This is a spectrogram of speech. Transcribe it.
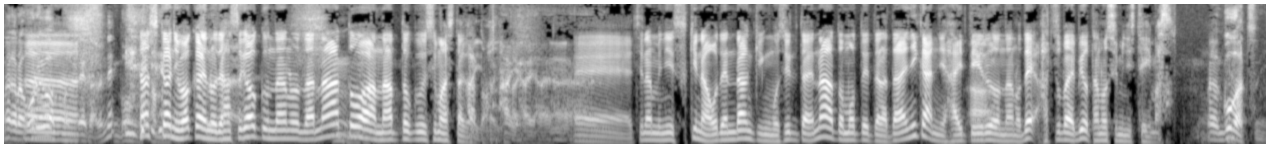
ら俺は、だからね。確かに若いので長谷川君なのだなとは納得しましたがと。はいはいはいはい。えーちなみに好きなおでんランキングも知りたいなと思っていたら第2巻に入っているようなので発売日を楽しみにしています。5月に、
